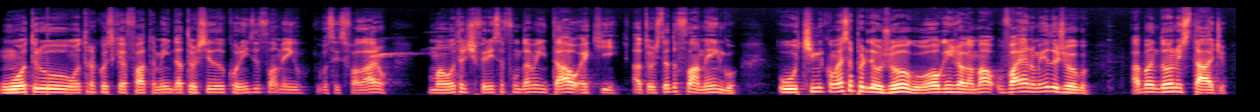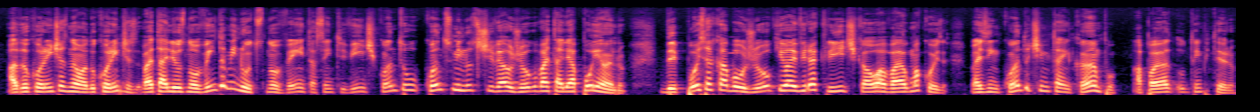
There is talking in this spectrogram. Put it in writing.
Um outro, outra coisa que eu ia falar também da torcida do Corinthians e do Flamengo, que vocês falaram. Uma outra diferença fundamental é que a torcida do Flamengo, o time começa a perder o jogo, ou alguém joga mal, vai no meio do jogo. Abandona o estádio. A do Corinthians não, a do Corinthians vai estar ali os 90 minutos, 90, 120, quanto, quantos minutos tiver o jogo vai estar ali apoiando. Depois que acabou o jogo que vai vir a crítica ou vai alguma coisa. Mas enquanto o time tá em campo, apoia o tempo inteiro.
